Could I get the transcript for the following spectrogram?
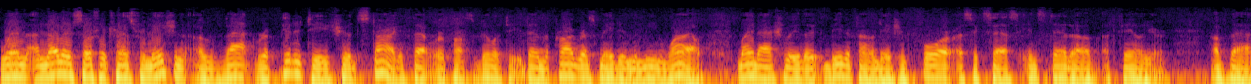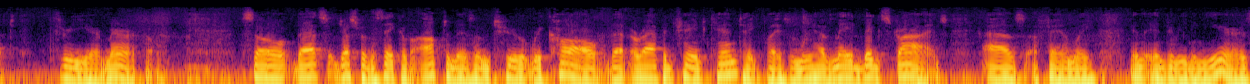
when another social transformation of that rapidity should start, if that were a possibility, then the progress made in the meanwhile might actually the, be the foundation for a success instead of a failure of that three-year miracle. So that's just for the sake of optimism to recall that a rapid change can take place, and we have made big strides as a family in the intervening years.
